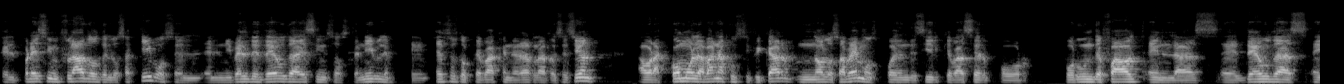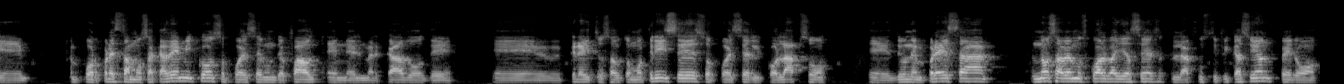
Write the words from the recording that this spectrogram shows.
el precio inflado de los activos, el, el, nivel de deuda es insostenible. Eh, eso es lo que va a generar la recesión. Ahora, ¿cómo la van a justificar? No lo sabemos. Pueden decir que va a ser por, por un default en las eh, deudas por préstamos académicos o puede ser un default en el mercado de eh, créditos automotrices o puede ser el colapso eh, de una empresa. No sabemos cuál vaya a ser la justificación, pero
